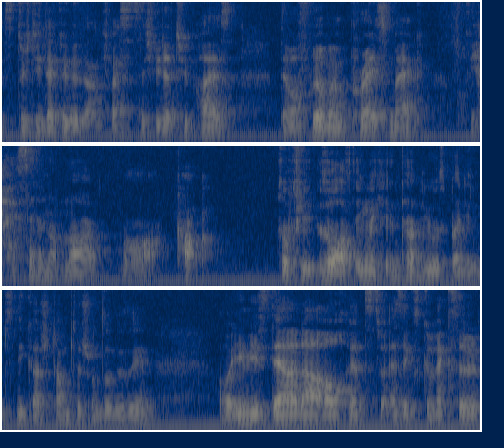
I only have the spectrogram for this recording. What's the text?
ist durch die Decke gegangen. Ich weiß jetzt nicht, wie der Typ heißt. Der war früher beim Praise Mac. Wie heißt der denn nochmal? Boah, fuck. So, viel, so oft irgendwelche Interviews bei diesem Sneaker-Stammtisch und so gesehen. Aber irgendwie ist der da auch jetzt zu Essex gewechselt.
